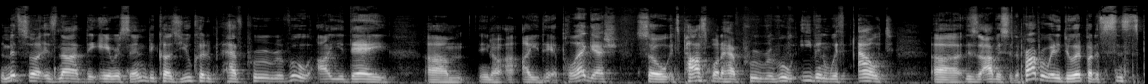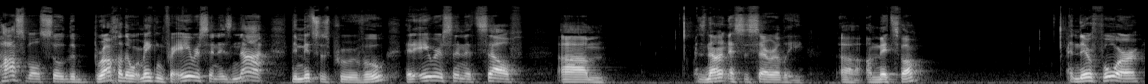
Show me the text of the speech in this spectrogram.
The mitzvah is not the erisin because you could have pru revu al yedei, um, you know, al yedei pelegesh. So it's possible to have pru revu even without. Uh, this is obviously the proper way to do it, but it's, since it's possible, so the bracha that we're making for erisin is not the mitzvah's pru revu. That erisin itself um, is not necessarily uh, a mitzvah. And therefore,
